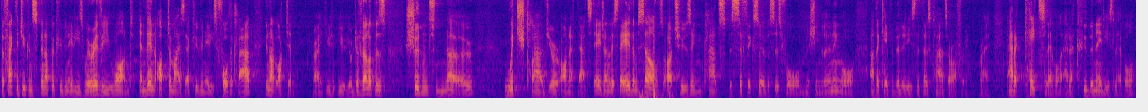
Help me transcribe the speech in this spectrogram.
the fact that you can spin up a Kubernetes wherever you want and then optimize that Kubernetes for the cloud, you're not locked in, right? You, you, your developers shouldn't know which cloud you're on at that stage unless they themselves are choosing cloud-specific services for machine learning or other capabilities that those clouds are offering, right? At a K8s level, at a Kubernetes level,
